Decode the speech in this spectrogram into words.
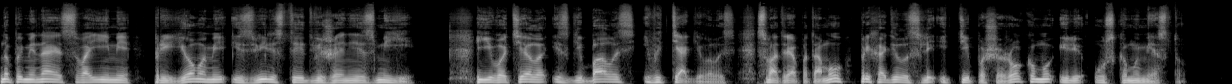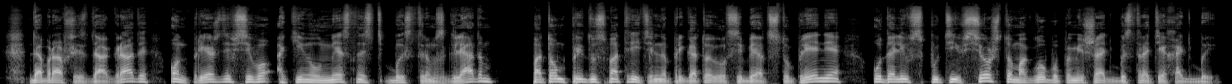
напоминая своими приемами извилистые движения змеи. Его тело изгибалось и вытягивалось, смотря по тому, приходилось ли идти по широкому или узкому месту. Добравшись до ограды, он прежде всего окинул местность быстрым взглядом, потом предусмотрительно приготовил себе отступление, удалив с пути все, что могло бы помешать быстроте ходьбы.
